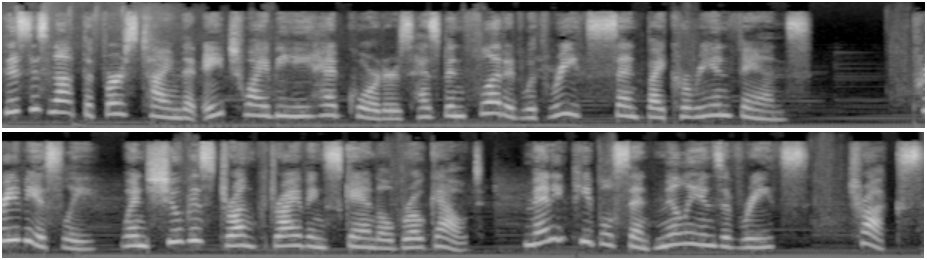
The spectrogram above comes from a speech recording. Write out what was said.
This is not the first time that HYBE headquarters has been flooded with wreaths sent by Korean fans. Previously, when Suga's drunk driving scandal broke out, many people sent millions of wreaths, trucks,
